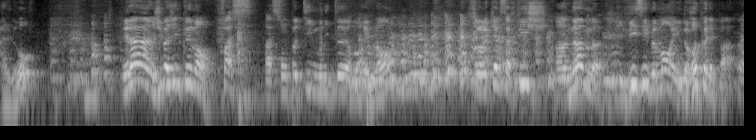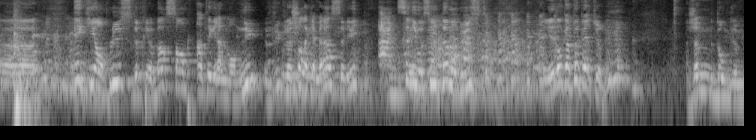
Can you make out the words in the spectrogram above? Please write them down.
Allô? Et là, j'imagine Clément face à son petit moniteur noir et blanc sur lequel s'affiche un homme qui visiblement il ne reconnaît pas euh, et qui en plus de prime abord semble intégralement nu vu que le champ de la caméra se limite à ce niveau-ci de mon buste. Il est donc un peu perturbé. Je me, donc, je, me-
